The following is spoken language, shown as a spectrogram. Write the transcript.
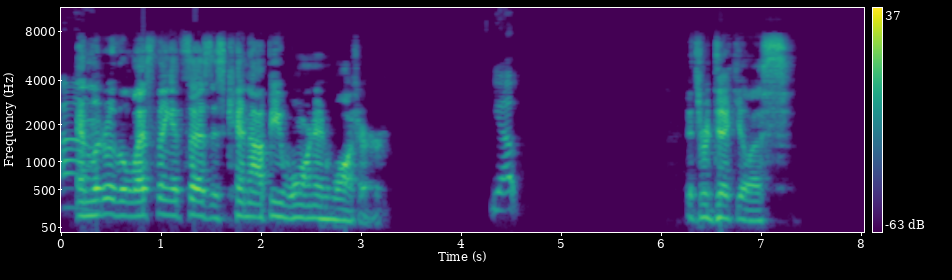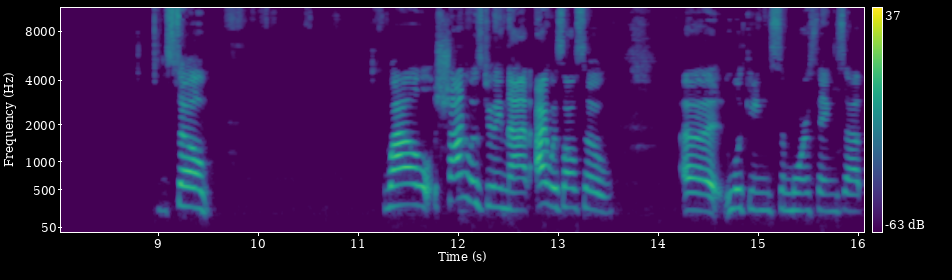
Um, and literally the last thing it says is cannot be worn in water. Yep. It's ridiculous. So while Sean was doing that, I was also uh, looking some more things up.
